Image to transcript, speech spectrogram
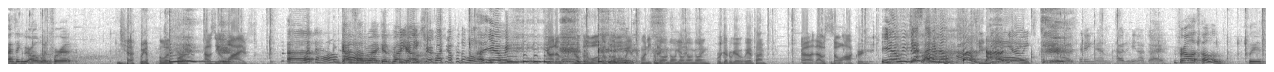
I think we all went for it. Yeah, we all went for it. How's he alive? Uh, What the hell? Guys, how Wow. do I get back Wait, up? Make sure, watch out for the wolf. Uh, yeah, we. Got him. Go for the wall. Go for the wall. We have 20 I'm seconds. going, going, going, going, going. We're good, we're good. We have time. Uh, that was so awkward. yeah, we Yeah, just. I don't know how. Fucking He was zero HP I was hitting him. How did he not die? For all. Oh, wait.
